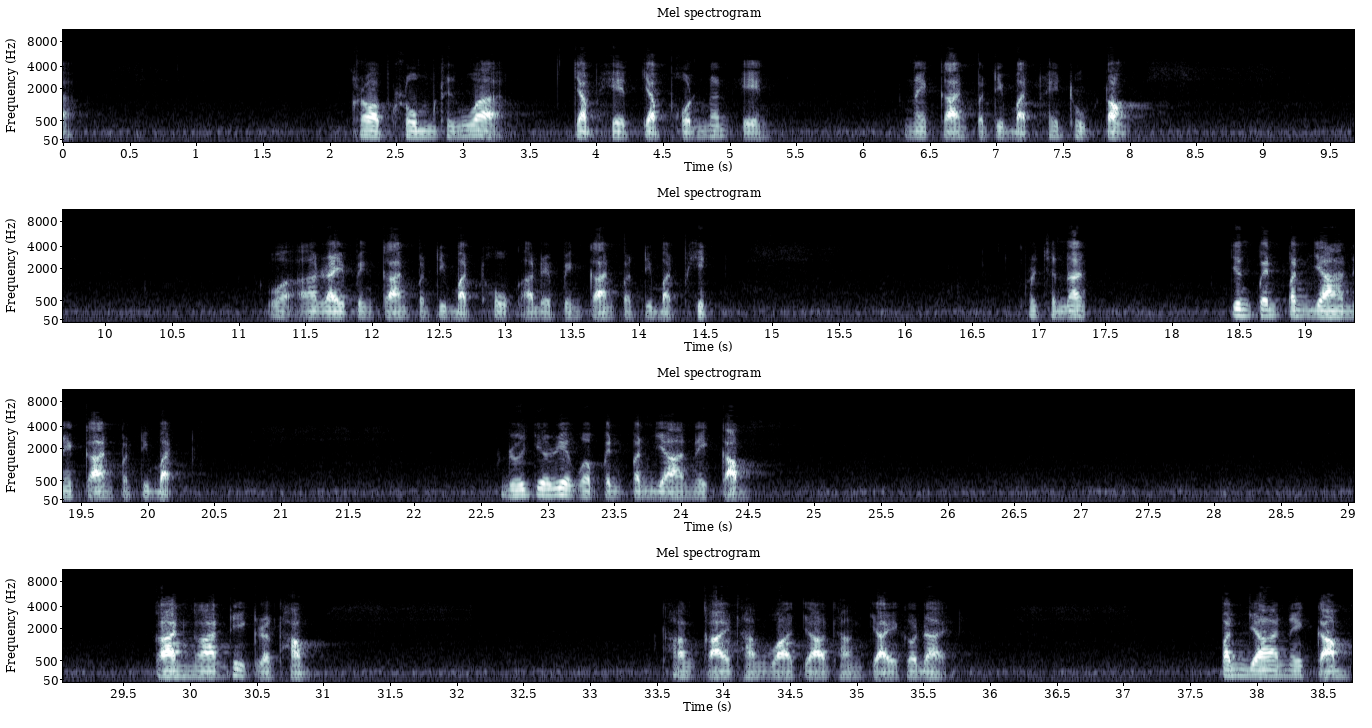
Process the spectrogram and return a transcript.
ครอบคลุมถึงว่าจับเหตุจับผลนั่นเอง ในการปฏิบัติให้ถูกต้อง ว่าอะไรเป็นการปฏิบัติถูกอะไรเป็นการปฏิบัติผิด เพราะฉะนั้นจึงเป็นปัญญาในการปฏิบัติ หรือจะเรียกว่าเป็นปัญญาในกรรม การงานที่กระทำทางกายทางวาจาทางใจก็ได้ ปัญญาในกรรม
